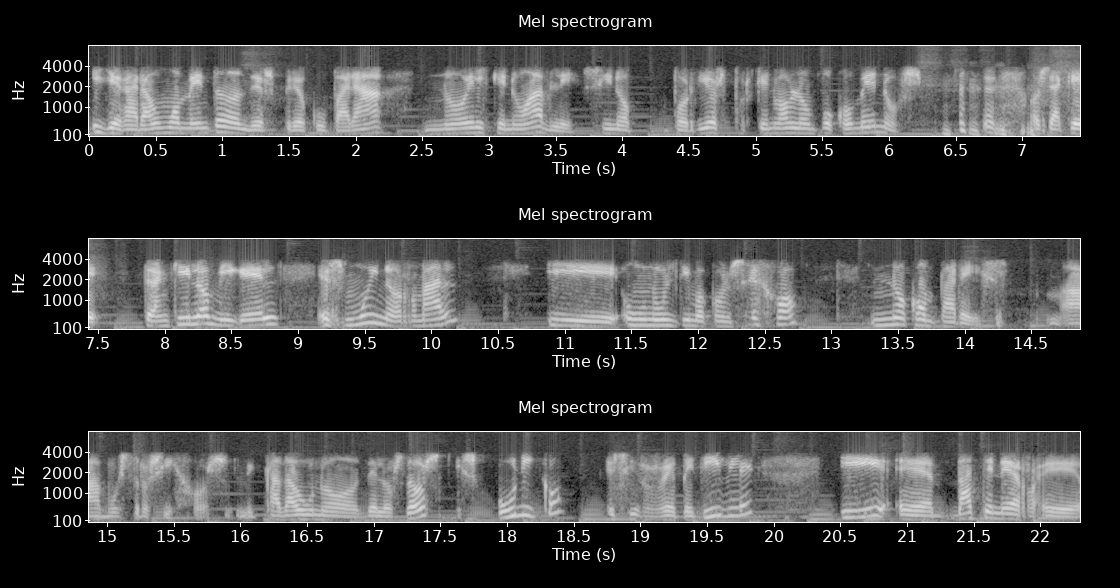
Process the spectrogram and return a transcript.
y llegará un momento donde os preocupará no el que no hable, sino, por Dios, ¿por qué no habla un poco menos? o sea que, tranquilo, Miguel, es muy normal y un último consejo, no comparéis a vuestros hijos. Cada uno de los dos es único, es irrepetible y eh, va a tener eh,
